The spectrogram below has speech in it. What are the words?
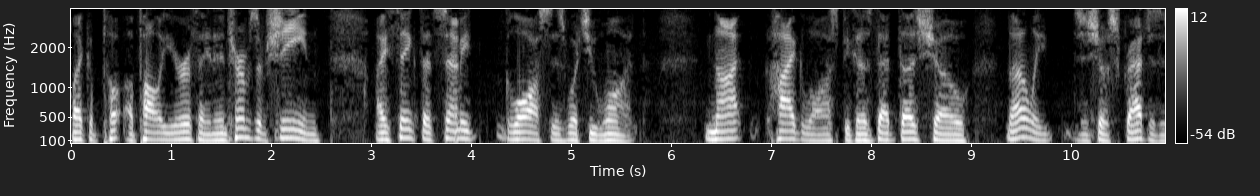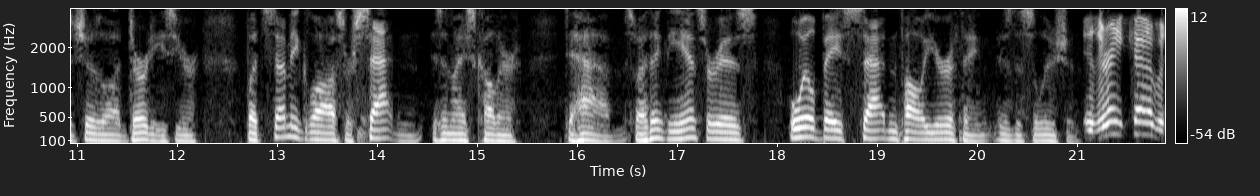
like a, a polyurethane. In terms of sheen, I think that semi gloss is what you want, not high gloss, because that does show not only does it show scratches, it shows a lot of dirt easier. But semi gloss or satin is a nice color to have. So I think the answer is oil based satin polyurethane is the solution. Is there any kind of a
